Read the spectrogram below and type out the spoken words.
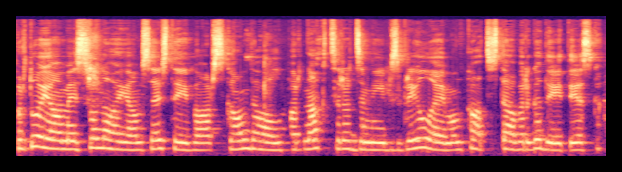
Par to jau mēs runājām saistībā ar skandālu par nakts redzamības brillēm un kā tas tā var gadīties, ka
